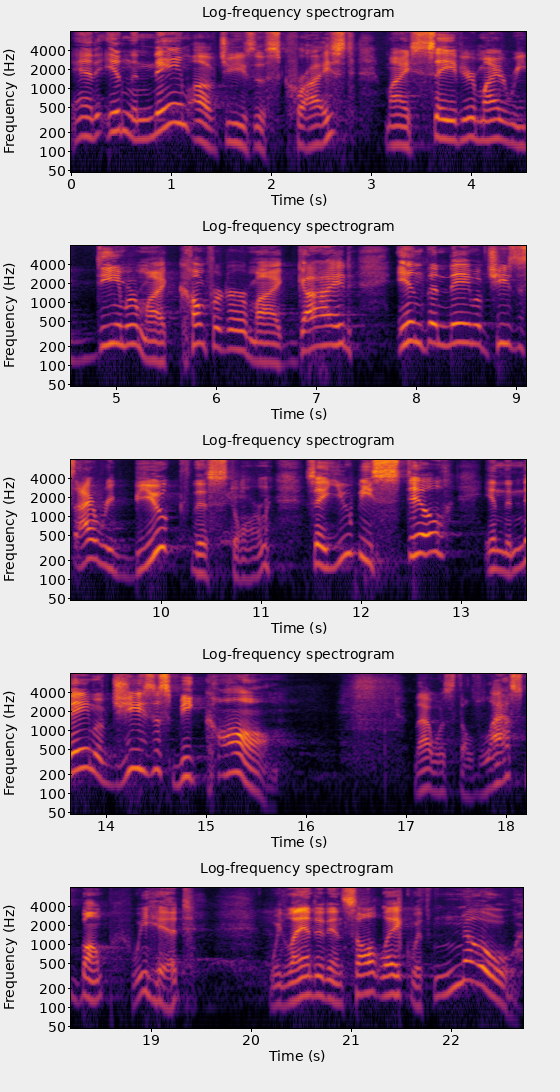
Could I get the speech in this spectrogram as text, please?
And in the name of Jesus Christ, my Savior, my Redeemer, my Comforter, my Guide, in the name of Jesus, I rebuke this storm. Say, You be still. In the name of Jesus, be calm. That was the last bump we hit. We landed in Salt Lake with no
